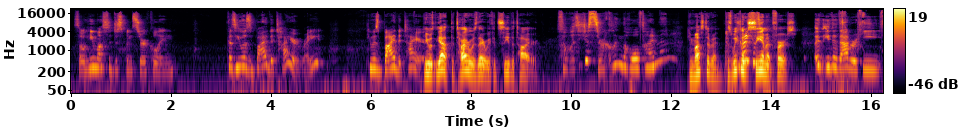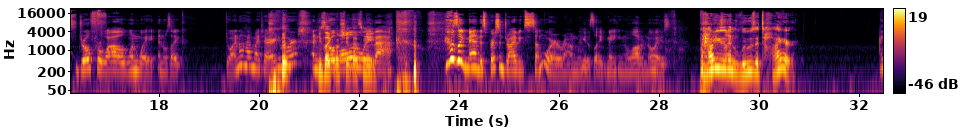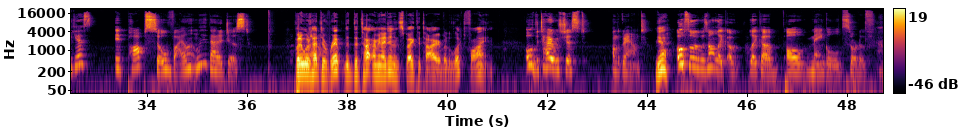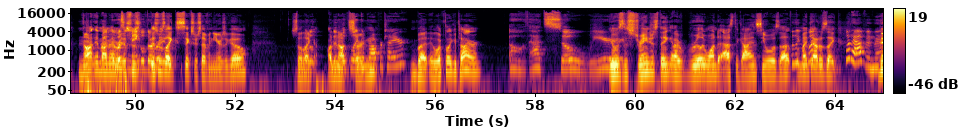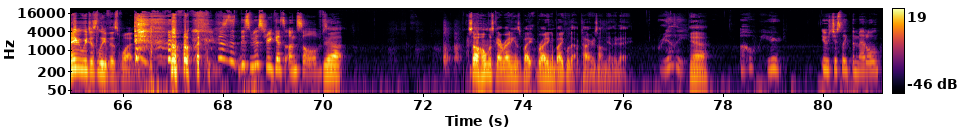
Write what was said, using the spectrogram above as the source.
So he must have just been circling. Because he was by the tire, right? He was by the tire. He was yeah. The tire was there. We could see the tire. So was he just circling the whole time then? He must have been because we couldn't Right, see him at first. Either that or he drove for a while one way and was like, "Do I not have my tire anymore?" And He's like, drove "Oh, shit, all that's the way me." back. He was like, "Man, this person driving somewhere around me is like making a lot of noise." But And how do you even like- lose a tire? I guess it pops so violently that it just. But it would have had to rip the, the tire. I mean, I didn't inspect the tire, but it looked fine. Oh, the tire was just on the ground. Yeah, Oh, so it was not like a like a all mangled sort of. not in my memory. This was this was like six or seven years ago. So like it, I'm not certain, like a proper tire? but it looked like a tire. Oh, that's so weird. It was the strangest thing, and I really wanted to ask the guy and see what was up. But, But my what- dad was like, What happened, man? "Maybe we just leave this one." this, this mystery gets unsolved. yeah. I saw a homeless guy riding his bike, riding a bike without tires on the other day. Really? Yeah, Oh, weird. It was just like the metal.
